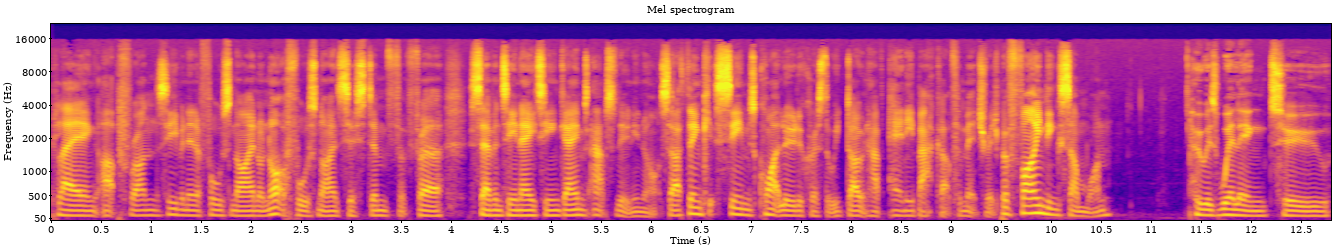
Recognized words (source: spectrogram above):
playing up front, even in a false nine or not a false nine system for, for 17, 18 games? Absolutely not. So I think it seems quite ludicrous that we don't have any backup for Mitrovic. But finding someone who is willing to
